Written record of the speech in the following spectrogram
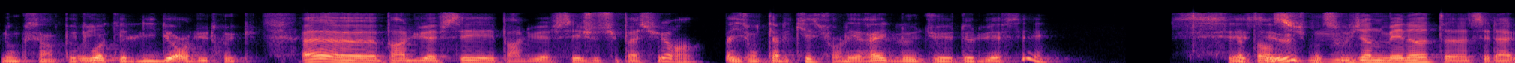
Donc c'est un peu toi qui es le leader du truc. Euh, par l'UFC, par l'UFC, je suis pas sûr. Hein. Bah, ils ont calqué sur les règles de l'UFC. Attends, si je me souviens de mes notes, euh, c'est là.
